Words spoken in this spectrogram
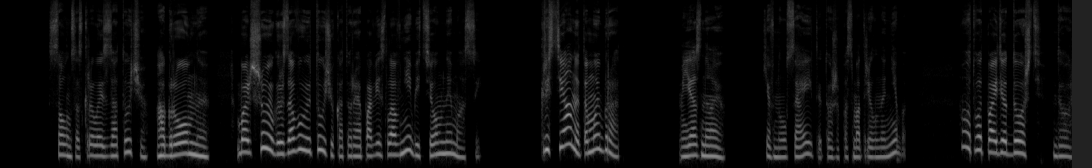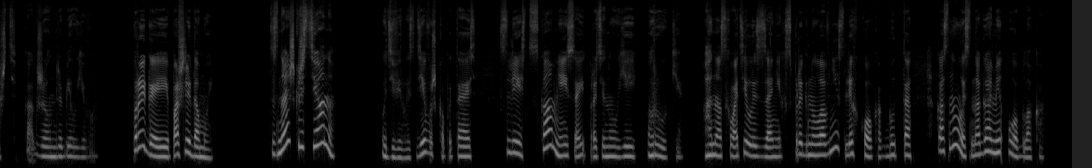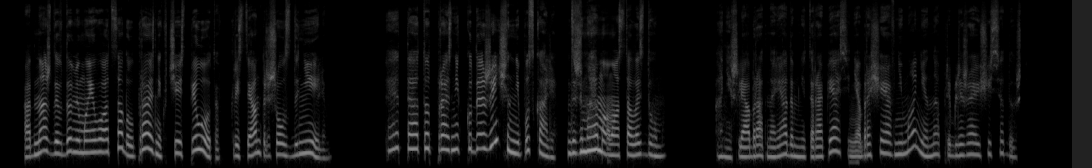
Солнце скрылось за тучу, огромную, большую грозовую тучу, которая повисла в небе темной массой. «Кристиан — это мой брат». «Я знаю», — кивнул Саид и тоже посмотрел на небо. «Вот-вот пойдет дождь, дождь, как же он любил его. Прыгай и пошли домой». «Ты знаешь Кристиана?» Удивилась девушка, пытаясь слезть с камня, и Саид протянул ей руки. Она схватилась за них, спрыгнула вниз легко, как будто коснулась ногами облака. Однажды в доме моего отца был праздник в честь пилотов. Кристиан пришел с Даниэлем. «Это тот праздник, куда женщин не пускали? Даже моя мама осталась дома». Они шли обратно рядом, не торопясь и не обращая внимания на приближающийся дождь.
